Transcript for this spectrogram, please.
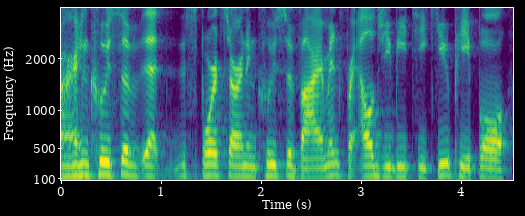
are inclusive, that the sports are an inclusive environment for LGBTQ people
